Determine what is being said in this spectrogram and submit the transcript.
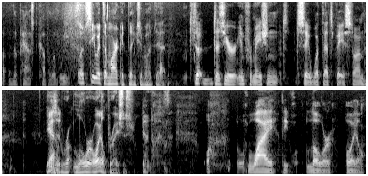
of the past couple of weeks. Let's see what the market thinks about that. Does your information say what that's based on? Yeah, it- r- lower oil prices. Why the lower oil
